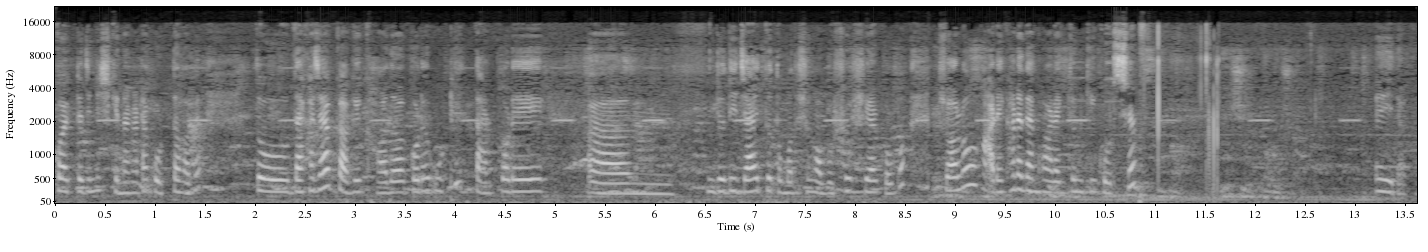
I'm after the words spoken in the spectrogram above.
কয়েকটা জিনিস কেনাকাটা করতে হবে। তো দেখা যাক, আগে খাওয়া দাওয়া করে উঠি। তারপরে যদি যাই তো তোমাদের সঙ্গে অবশ্যই শেয়ার করব। চলো আর এখানে দেখো আরেকজন কি করছে। এই দেখো।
